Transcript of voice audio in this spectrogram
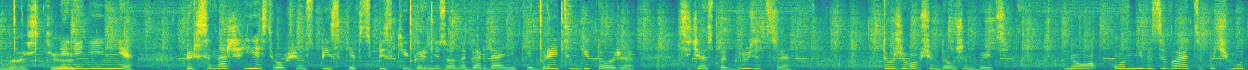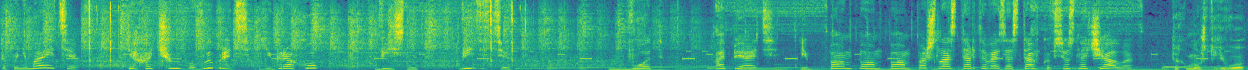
Настя... Не-не-не-не. Персонаж есть в общем списке, в списке гарнизона Горданики, в рейтинге тоже. Сейчас подгрузится. Тоже, в общем, должен быть. Но он не вызывается почему-то, понимаете? Я хочу его выбрать, игра хоп, виснет. Видите? Вот, опять. И пам-пам-пам, пошла стартовая заставка, все сначала. Так может его...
